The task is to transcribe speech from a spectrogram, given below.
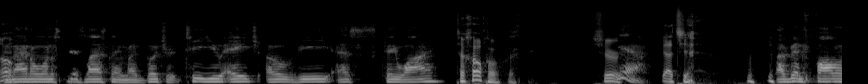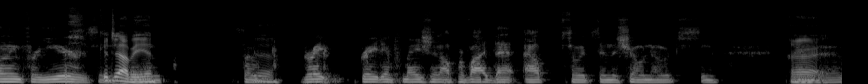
Oh, And I don't want to say his last name. I butchered T U H O V S K Y. Tehohochik. Sure. Yeah, Gotcha. I've been following him for years. Good job, Ian. and So Yeah. great, great information. I'll provide that out so it's in the show notes. And, All and, right. uh,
